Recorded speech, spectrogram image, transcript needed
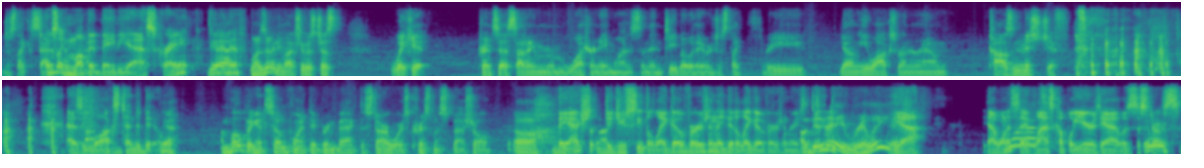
just like a It was like. Muppet Baby esque, right? Yeah. Kind of. Was Pretty much. It was just Wicket, Princess. I don't even remember what her name was, and then Teebo. They were just like three young Ewoks running around causing mischief. As Ewoks tend to do. Yeah. I'm hoping at some point they bring back the Star Wars Christmas special. oh, They actually did you see the Lego version? They did a Lego version oh, recently. Oh, did, they? really? Yeah. yeah. yeah. I want to say the last couple years. Yeah, it was the Star was,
